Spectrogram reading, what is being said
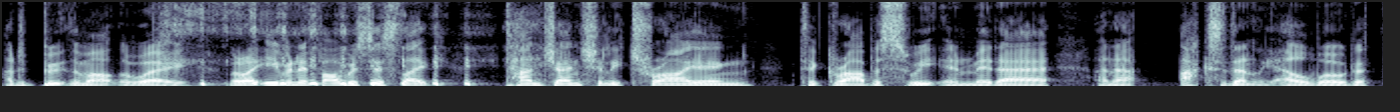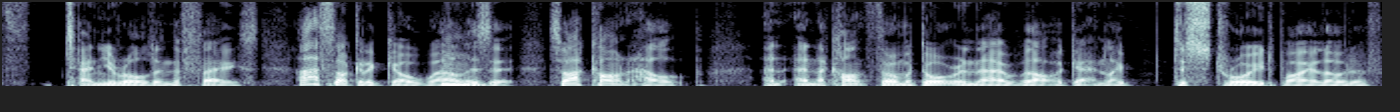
I'd just boot them out the way. but like, even if I was just like tangentially trying to grab a sweet in midair and I accidentally elbowed a 10 year old in the face, that's not going to go well, Hmm. is it? So I can't help. And, and I can't throw my daughter in there without her getting like destroyed by a load of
